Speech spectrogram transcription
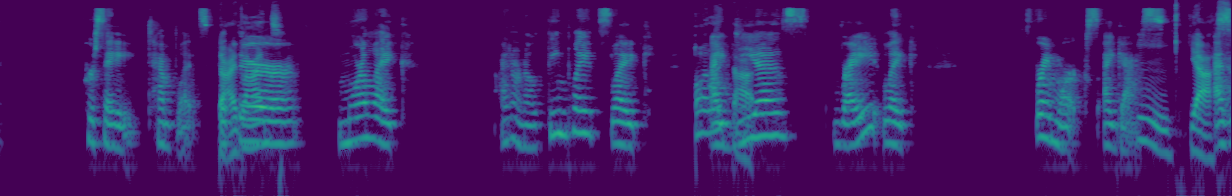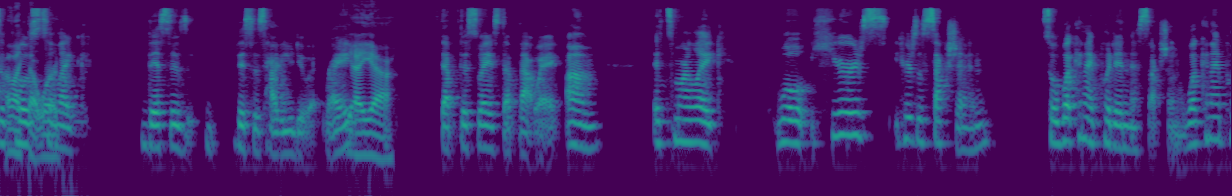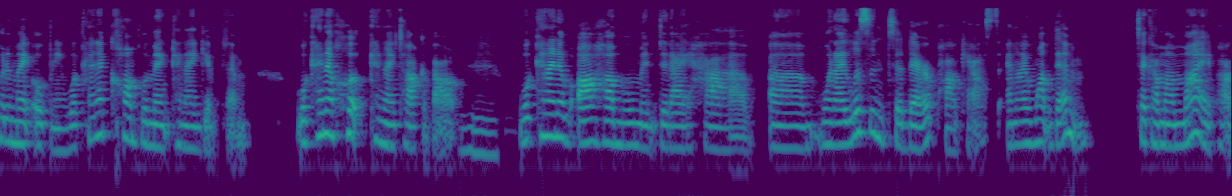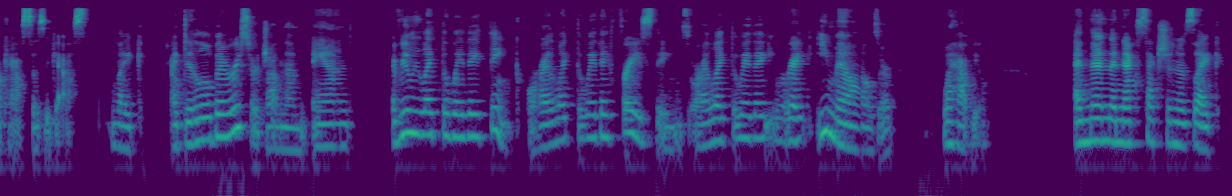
per se templates, but Guidelines. they're more like I don't know, theme plates, like, oh, like ideas, that. right? Like frameworks, I guess. Mm, yeah. As opposed like to like this is this is how you do it, right? Yeah, yeah. Step this way, step that way. Um, it's more like, well, here's here's a section. So what can I put in this section? What can I put in my opening? What kind of compliment can I give them? what kind of hook can I talk about? Mm-hmm. What kind of aha moment did I have um, when I listened to their podcast and I want them to come on my podcast as a guest? Like I did a little bit of research on them and I really like the way they think, or I like the way they phrase things, or I like the way they write emails, or what have you. And then the next section is like,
